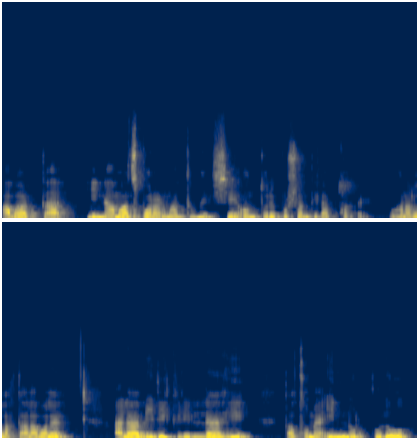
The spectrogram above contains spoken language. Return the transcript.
আবার তার এই নামাজ পড়ার মাধ্যমে সে অন্তরে প্রশান্তি লাভ করবে। মহান আল্লাহ তালা বলেন, আলা বিদিক রিল্লাহি তথমা ইন্নুল কুলুব।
